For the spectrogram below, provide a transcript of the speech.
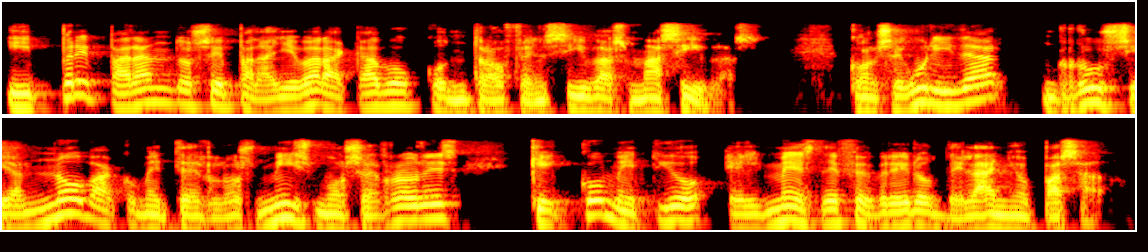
y preparándose para llevar a cabo contraofensivas masivas. Con seguridad, Rusia no va a cometer los mismos errores que cometió el mes de febrero del año pasado.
